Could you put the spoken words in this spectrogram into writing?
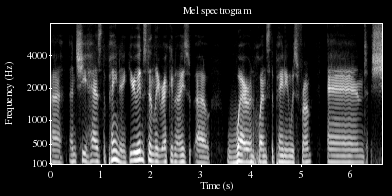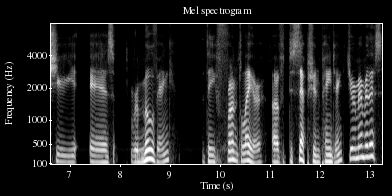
uh, and she has the painting. You instantly recognize uh, where and whence the painting was from, and she is removing the front layer of deception painting. Do you remember this?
